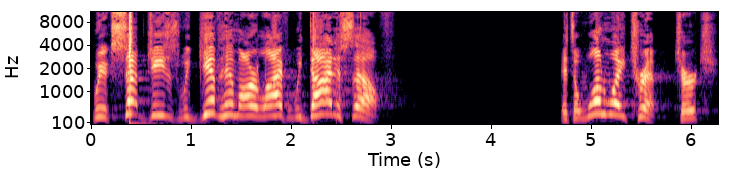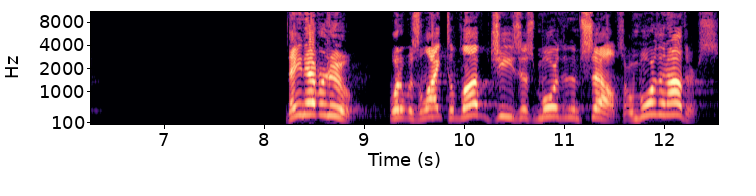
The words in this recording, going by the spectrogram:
We accept Jesus, we give him our life, we die to self. It's a one way trip, church. They never knew what it was like to love Jesus more than themselves or more than others.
